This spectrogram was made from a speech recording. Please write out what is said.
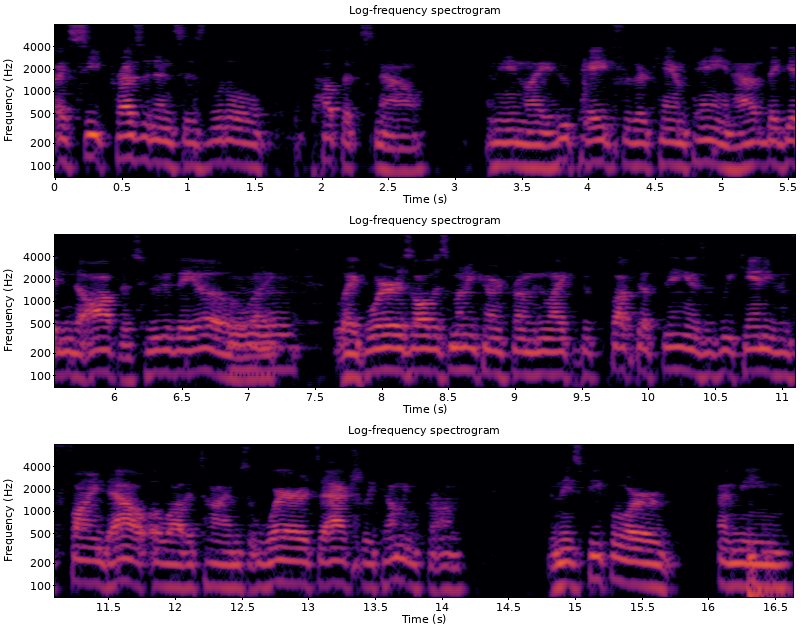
I see presidents as little puppets now. I mean, like who paid for their campaign? How did they get into office? Who do they owe? Like, like where is all this money coming from? And like the fucked up thing is we can't even find out a lot of times where it's actually coming from. And these people are, I mean,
